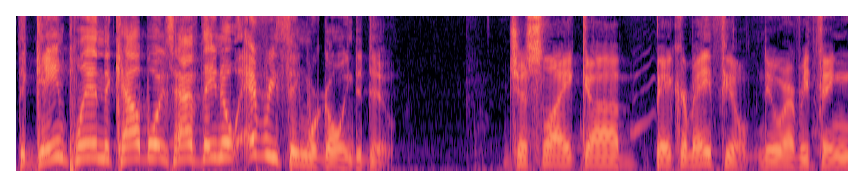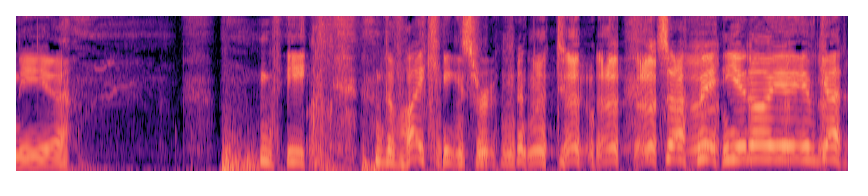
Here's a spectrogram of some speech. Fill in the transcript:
The game plan the Cowboys have, they know everything we're going to do. Just like uh, Baker Mayfield knew everything the. Uh... the the Vikings were going to do. So I mean, you know, you- you've got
